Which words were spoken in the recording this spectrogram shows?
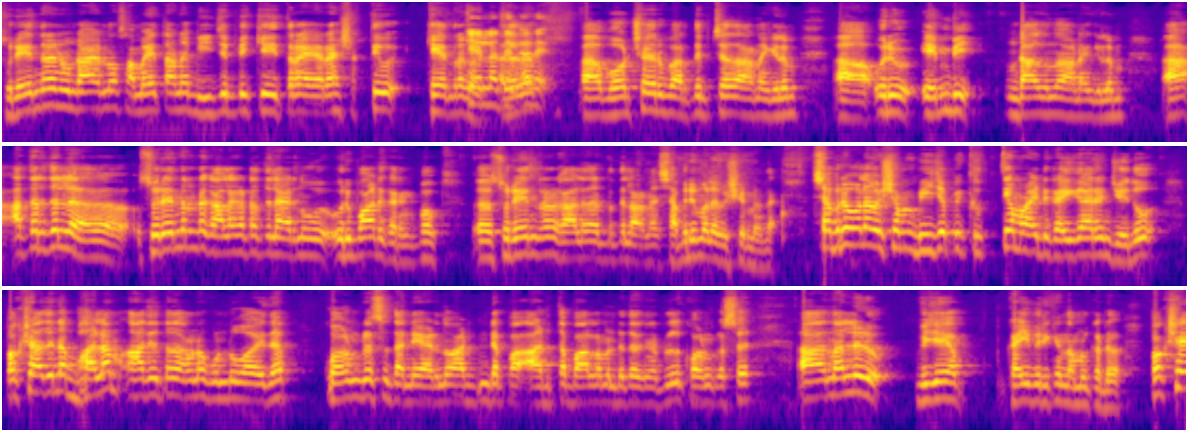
സുരേന്ദ്രൻ ഉണ്ടായിരുന്ന സമയത്താണ് ബി ജെ പിക്ക് ഇത്രയേറെ ശക്തി കേന്ദ്രങ്ങൾ. അതായത് വോട്ട് ഷെയർ വർദ്ധിപ്പിച്ചതാണെങ്കിലും ഒരു എം പി ഉണ്ടാകുന്നതാണെങ്കിലും അത്തരത്തിൽ സുരേന്ദ്രന്റെ കാലഘട്ടത്തിലായിരുന്നു ഒരുപാട് കാര്യങ്ങൾ. ഇപ്പൊ സുരേന്ദ്രൻ സുരേന്ദ്രന്റെ കാലഘട്ടത്തിലാണ് ശബരിമല വിഷയം വരുന്നത്. ശബരിമല വിഷയം ബി ജെ പി കൃത്യമായിട്ട് കൈകാര്യം ചെയ്തു. പക്ഷെ അതിന്റെ ഫലം ആദ്യത്തെ തവണ കൊണ്ടുപോയത് കോൺഗ്രസ് തന്നെയായിരുന്നു. അതിന്റെ അടുത്ത പാർലമെന്റ് തെരഞ്ഞെടുപ്പിൽ കോൺഗ്രസ് നല്ലൊരു വിജയം കൈവരിക്കാൻ നമുക്കുണ്ട് കണ്ടു പക്ഷേ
